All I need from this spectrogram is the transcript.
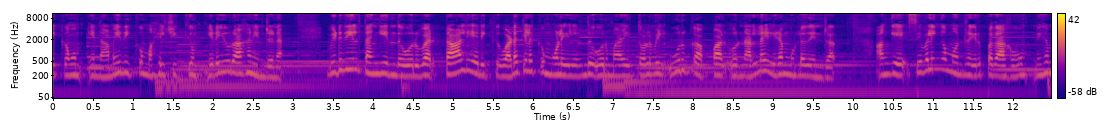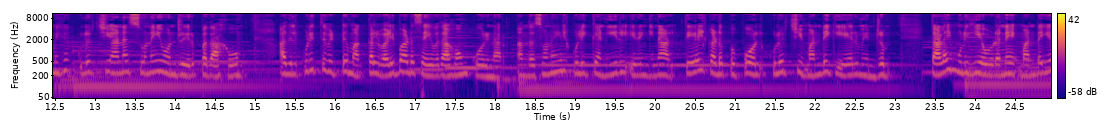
ஏக்கமும் என் அமைதிக்கும் மகிழ்ச்சிக்கும் இடையூறாக நின்றன. விடுதியில் தங்கியிருந்த ஒருவர் டால் ஏரிக்கு வடகிழக்கு மூலையிலிருந்து ஒரு மலை தொலைவில் ஊருக்கு அப்பால் ஒரு நல்ல இடம் உள்ளது என்றார். அங்கே சிவலிங்கம் ஒன்று இருப்பதாகவும் மிக மிக குளிர்ச்சியான சுனை ஒன்று இருப்பதாகவும் அதில் குளித்துவிட்டு மக்கள் வழிபாடு செய்வதாகவும் கூறினார். அந்த சுனையில் குளிக்க நீரில் இறங்கினால் தேல் கடுப்பு போல் குளிர்ச்சி மண்டைக்கு ஏறும் என்றும் தலை முழுகிய உடனே மண்டையே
